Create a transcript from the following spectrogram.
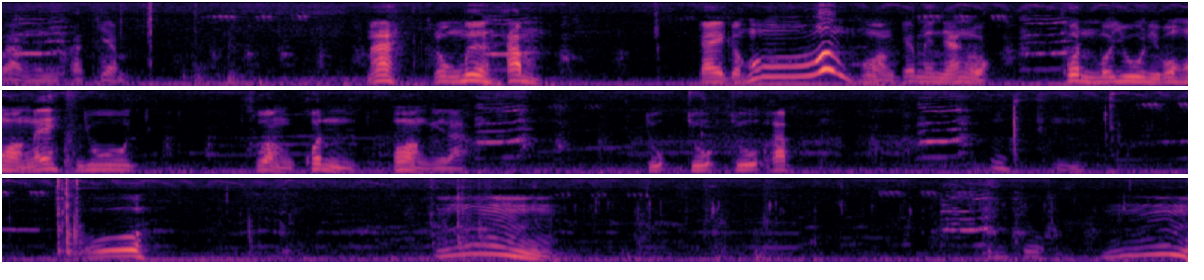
ว่างมื้อนี้พักแก้ม มาลงมือทำไก่ก็ห้องห่วงแกแม่นหยังหรอกคนบ่อยู่นี่บ่ห้องเลยอยู่ช่วงคนห้องนี่ล่ะจุจุจุครับอืมโอ้อืมกินจุอืม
